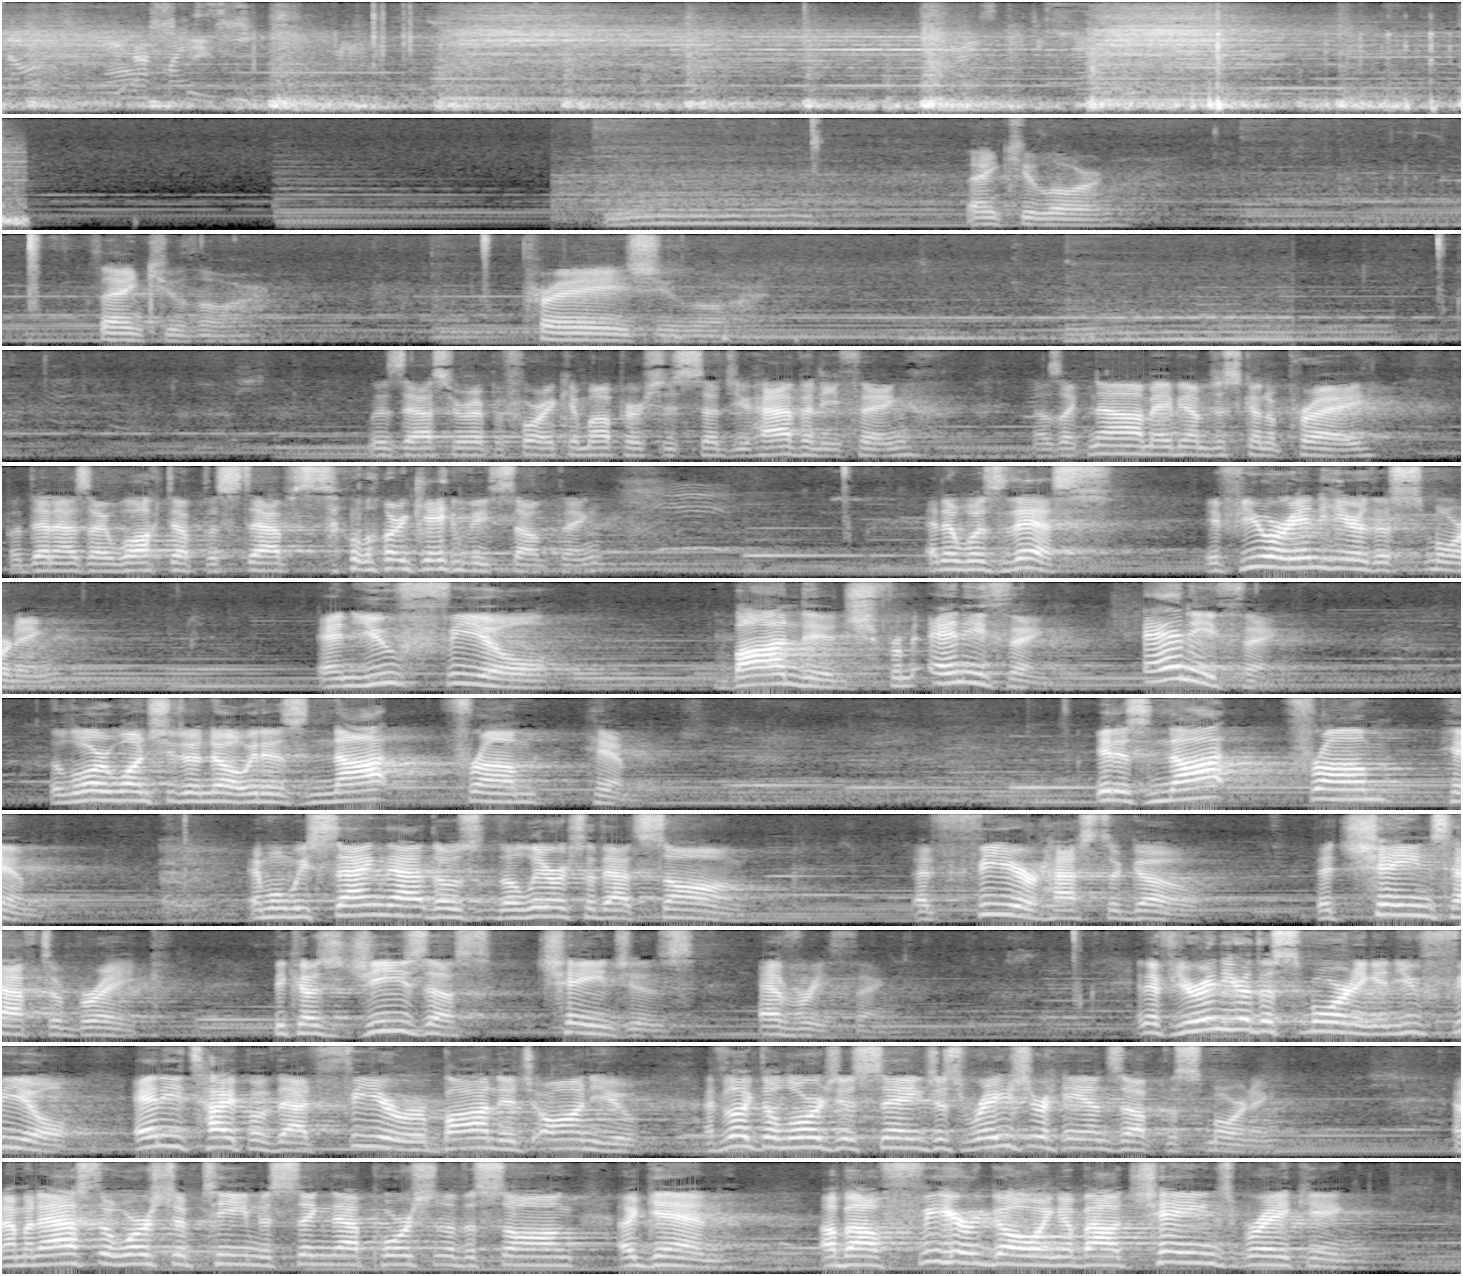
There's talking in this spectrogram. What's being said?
Thank you, Lord. Thank you, Lord. Praise you, Lord. Liz asked me right before I came up here, she said, Do you have anything? I was like, No, nah, maybe I'm just going to pray. But then as I walked up the steps, the Lord gave me something. And it was this if you are in here this morning and you feel bondage from anything, anything, the Lord wants you to know it is not from Him. It is not from Him. And when we sang that, those, the lyrics of that song, that fear has to go, that chains have to break, because Jesus changes everything. And if you're in here this morning and you feel any type of that fear or bondage on you, I feel like the Lord's just saying, just raise your hands up this morning. And I'm going to ask the worship team to sing that portion of the song again about fear going, about chains breaking,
